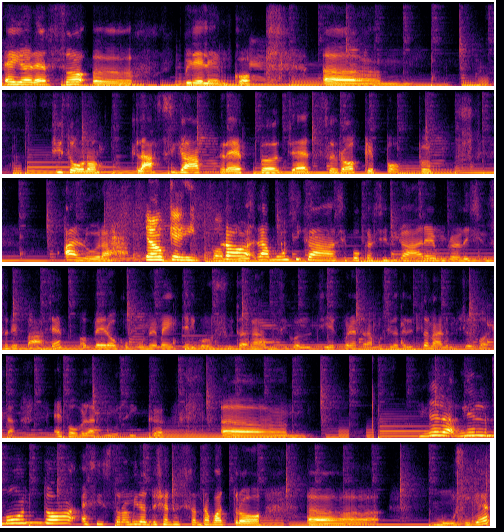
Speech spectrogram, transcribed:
e io adesso eh, ve li elenco. Ehm, ci sono classica, rap, jazz, rock e pop. Allora, E anche hip hop. però la musica si può classificare in una distinzione base, ovvero comunemente riconosciuta dalla musicologia e quella della musica tradizionale, musica colta e popular music. Ehm, nella- nel mondo esistono 1264 eh, musiche,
